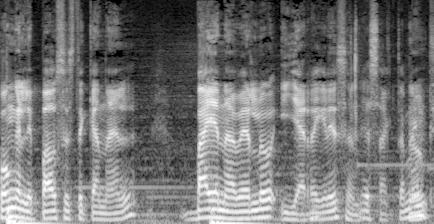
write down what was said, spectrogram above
pónganle pausa a este canal, vayan a verlo y ya regresan. ¿no? Exactamente.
